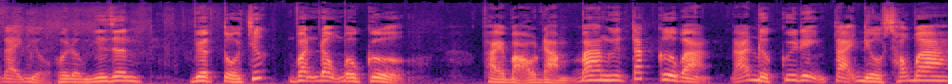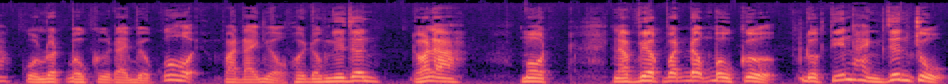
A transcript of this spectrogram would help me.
đại biểu Hội đồng nhân dân. Việc tổ chức vận động bầu cử phải bảo đảm ba nguyên tắc cơ bản đã được quy định tại điều 63 của Luật bầu cử đại biểu Quốc hội và đại biểu Hội đồng nhân dân, đó là: một là việc vận động bầu cử được tiến hành dân chủ,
